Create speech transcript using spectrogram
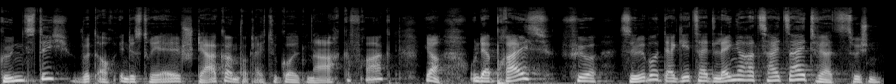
günstig, wird auch industriell stärker im Vergleich zu Gold nachgefragt. Ja, und der Preis für Silber, der geht seit längerer Zeit seitwärts zwischen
